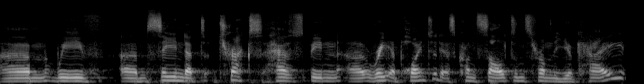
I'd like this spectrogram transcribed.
Um, we've um, seen that Trax has been uh, reappointed as consultants from the UK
